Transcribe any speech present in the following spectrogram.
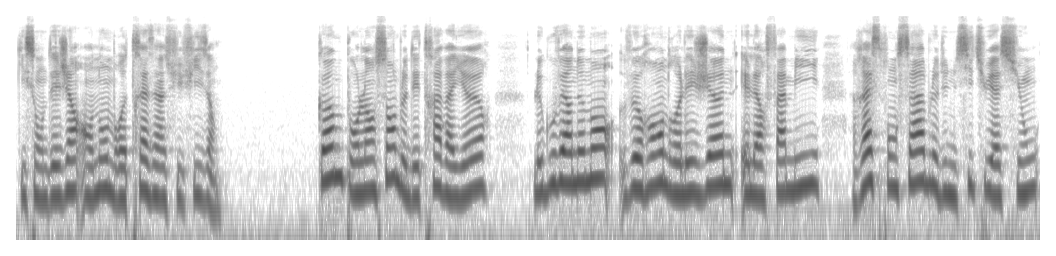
qui sont déjà en nombre très insuffisant. Comme pour l'ensemble des travailleurs, le gouvernement veut rendre les jeunes et leurs familles responsables d'une situation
